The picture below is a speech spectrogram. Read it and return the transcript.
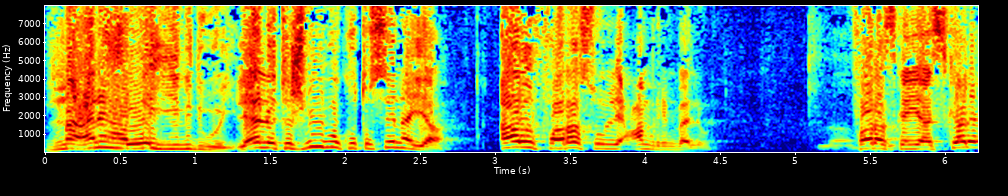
macnaha la yimid wey leanna tashbiih buu kutusinayaa alfarasu licamrin baa la uri faraskan yaa iskale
